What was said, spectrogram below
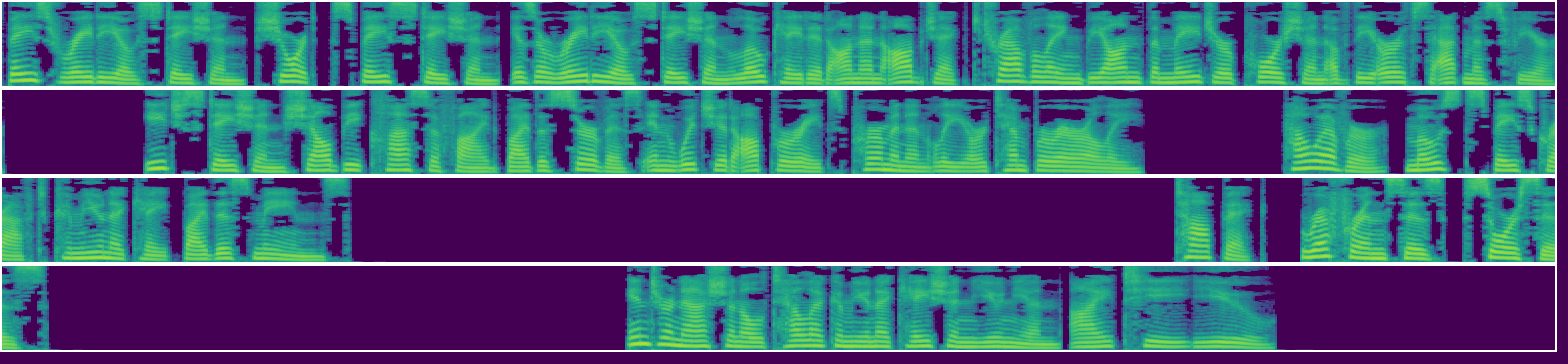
space radio station, short, space station is a radio station located on an object traveling beyond the major portion of the Earth's atmosphere. Each station shall be classified by the service in which it operates permanently or temporarily. However, most spacecraft communicate by this means. References, sources International Telecommunication Union ITU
